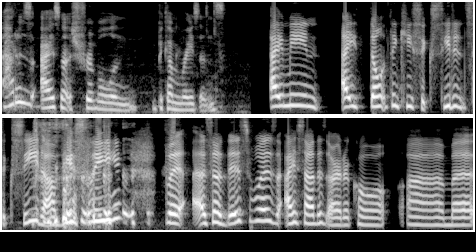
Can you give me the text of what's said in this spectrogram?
How does eyes not shrivel and become raisins? I mean, I don't think he suc- he didn't succeed, obviously. but uh, so this was I saw this article um uh,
